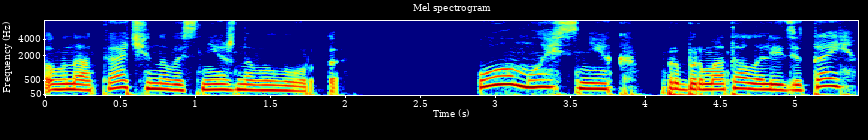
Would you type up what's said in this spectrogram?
в накачанного снежного лорда. «О, мой снег!» — пробормотала леди Тай,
